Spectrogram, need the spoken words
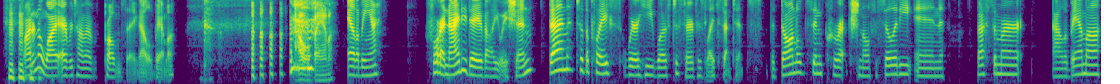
I don't know why every time I have a problem saying Alabama. Alabama. Alabama, for a 90 day evaluation, then to the place where he was to serve his life sentence, the Donaldson Correctional Facility in Bessemer, Alabama,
